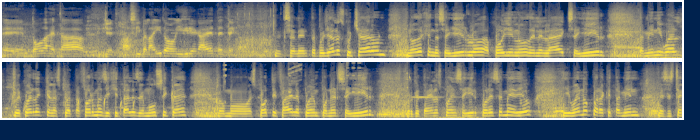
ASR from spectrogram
eh, en todas está Jet, así peladito, Y-E-T-T. Excelente. Pues ya lo escucharon. No dejen de seguirlo, apóyenlo, denle like, seguir. También igual recuerden que en las plataformas digitales de música como Spotify le pueden poner seguir, porque también los pueden seguir por ese medio. Y bueno, para que también les esté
